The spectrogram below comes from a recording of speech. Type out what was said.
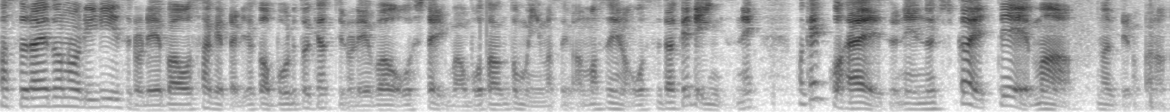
まあ、スライドのリリースのレバーを下げたりとか、ボルトキャッチのレバーを押したり、まあボタンとも言いますが、まあそういうのを押すだけでいいんですね。まあ、結構早いですよね。抜き替えて、まあ、なんていうのかな。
